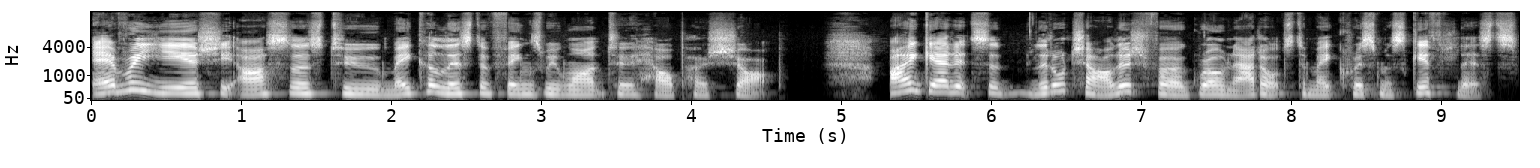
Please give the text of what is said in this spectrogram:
Every year, she asks us to make a list of things we want to help her shop. I get it's a little childish for grown adults to make Christmas gift lists,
